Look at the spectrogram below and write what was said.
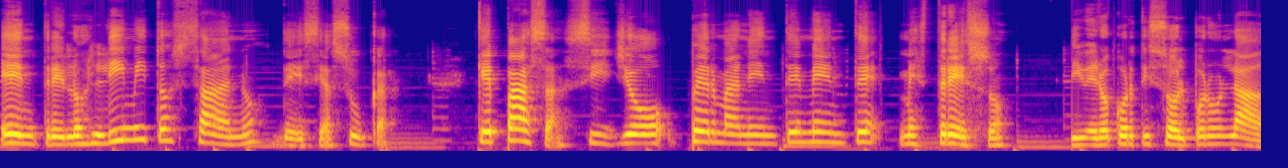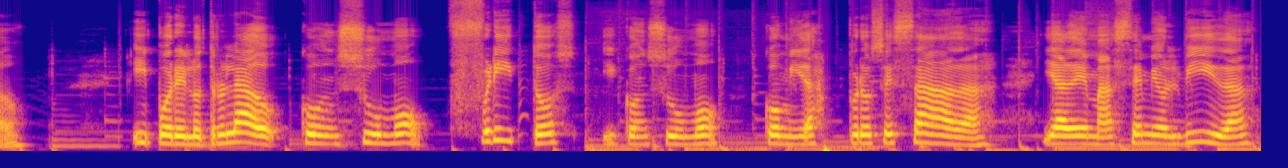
entre los límites sanos de ese azúcar. ¿Qué pasa si yo permanentemente me estreso, libero cortisol por un lado y por el otro lado consumo fritos y consumo comidas procesadas y además se me olvida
